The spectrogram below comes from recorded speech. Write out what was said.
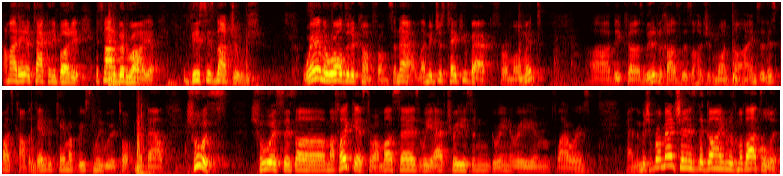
I'm not here to attack anybody. It's not a good raya. This is not Jewish. Where in the world did it come from? So now, let me just take you back for a moment. Uh, because we didn't chaz this 101 times, and this part's complicated. It came up recently. We were talking about Shavuos. Shavuos is a machlekes. The Ramah says we have trees and greenery and flowers, and the Mishnah mentions the guy was mavatal it.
